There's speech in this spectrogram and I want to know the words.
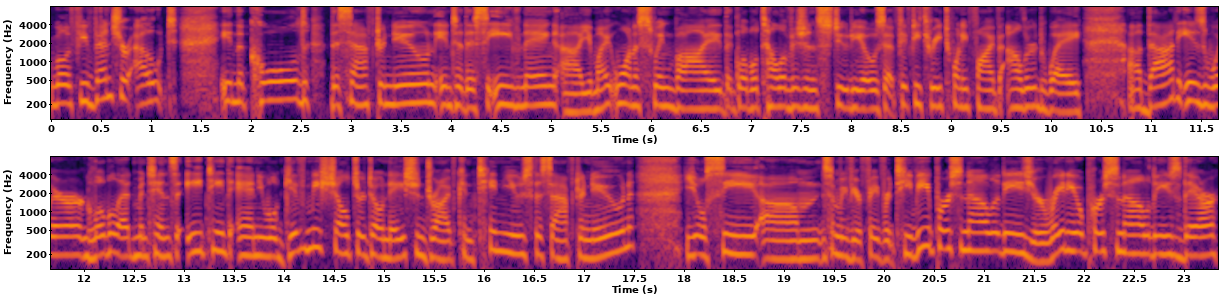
Well, if you venture out in the cold this afternoon into this evening, uh, you might want to swing by the Global Television Studios at 5325 Allard Way. Uh, that is where Global Edmonton's 18th annual Give Me Shelter donation drive continues this afternoon. You'll see um, some of your favorite TV personalities, your radio personalities there,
